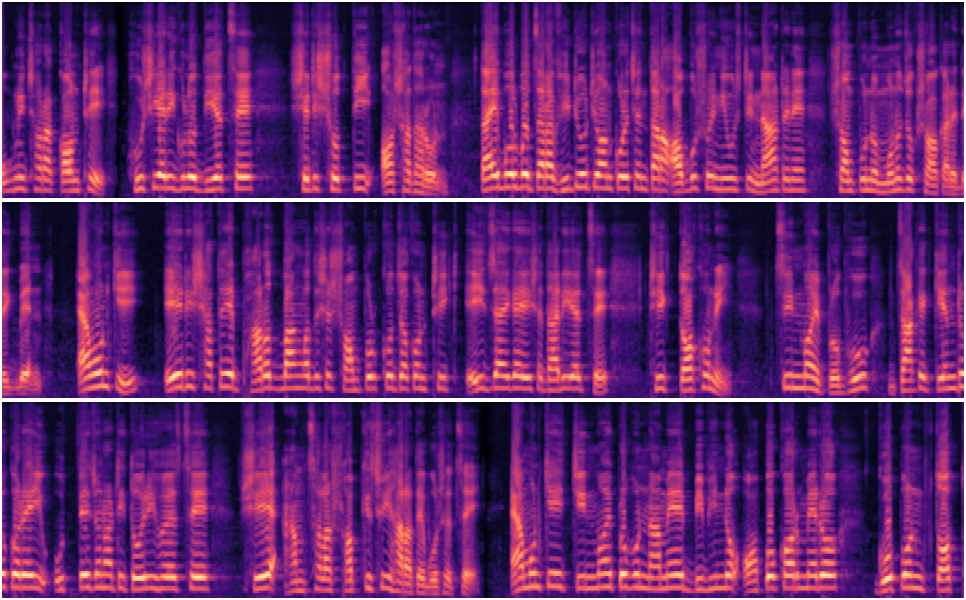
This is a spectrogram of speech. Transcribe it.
অগ্নিছড়া কণ্ঠে হুঁশিয়ারিগুলো দিয়েছে, সেটি সত্যি অসাধারণ। তাই বলব, যারা ভিডিওটি অন করেছেন, তারা অবশ্যই নিউজটি না টেনে সম্পূর্ণ মনোযোগ সহকারে দেখবেন। এমনকি এরই সাথে ভারত বাংলাদেশের সম্পর্ক যখন ঠিক এই জায়গায় এসে দাঁড়িয়েছে, ঠিক তখনই চিন্ময় প্রভু, যাকে কেন্দ্র করে এই উত্তেজনাটি তৈরি হয়েছে, সে আমছালা সব কিছুই হারাতে বসেছে। এমনকি এই চিন্ময় প্রভুর নামে বিভিন্ন অপকর্মেরও গোপন তথ্য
